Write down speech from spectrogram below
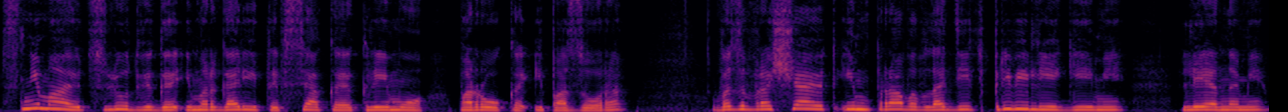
снимают с Людвига и Маргариты всякое клеймо порока и позора, возвращают им право владеть привилегиями, ленами,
